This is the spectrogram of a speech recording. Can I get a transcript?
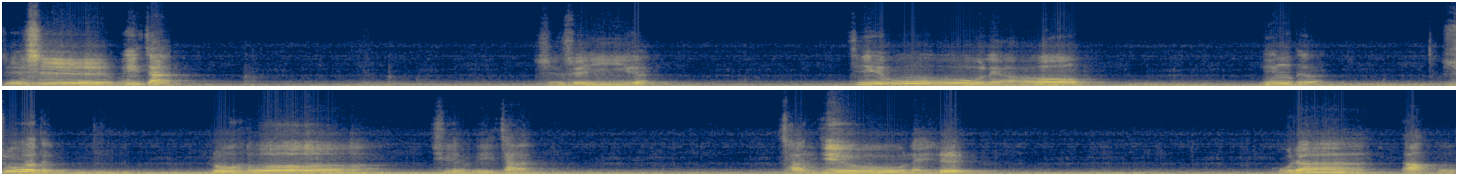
至是未赞，师随意曰：既既悟了明德。说的如何却未赞？参究累日，忽然大悟，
